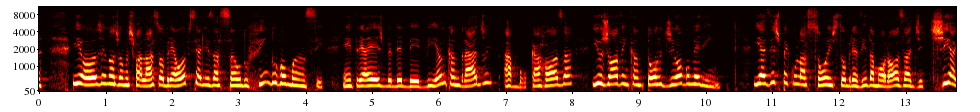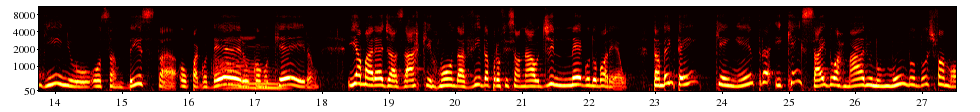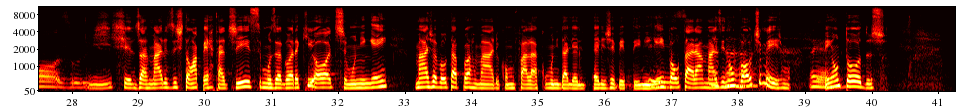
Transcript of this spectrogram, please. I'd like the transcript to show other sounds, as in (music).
(laughs) e hoje nós vamos falar sobre a oficialização do fim do romance entre a ex-BBB Bianca Andrade, a Boca Rosa, e o jovem cantor Diogo Melim. E as especulações sobre a vida amorosa de Tiaguinho, ou sambista, ou pagodeiro, ah. como queiram e a maré de azar que ronda a vida profissional de Nego do Borel. Também tem quem entra e quem sai do armário no mundo dos famosos. Ixi, os armários estão apertadíssimos agora, que ótimo. Ninguém mais vai voltar para o armário, como fala a comunidade LGBT. Ninguém Isso. voltará mais e não (laughs) volte mesmo. É. Venham todos.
